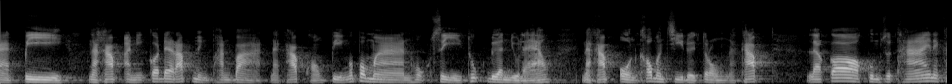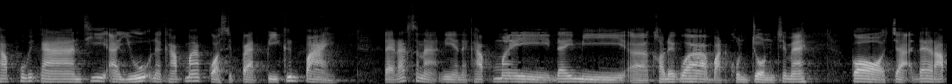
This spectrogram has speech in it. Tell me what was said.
18 ปีนะครับอันนี้ก็ได้รับ 1,000 บาทนะครับของปีงบประมาณ 64 ทุกเดือนอยู่แล้วนะครับโอนเข้าบัญชีโดยตรงนะครับ แล้วก็กลุ่มสุดท้ายนะครับผู้พิการที่อายุนะครับมากกว่า 18 ปีขึ้นไป แต่ลักษณะเนี่ยนะครับไม่ได้มีเขาเรียกว่าบัตรคนจนใช่ไหมก็จะได้รับ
